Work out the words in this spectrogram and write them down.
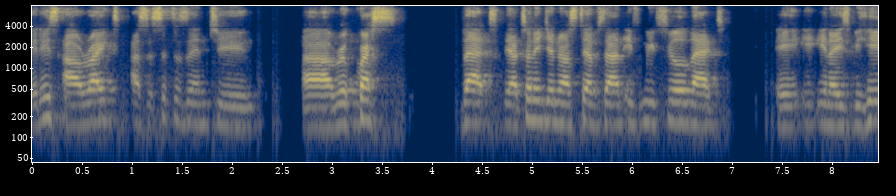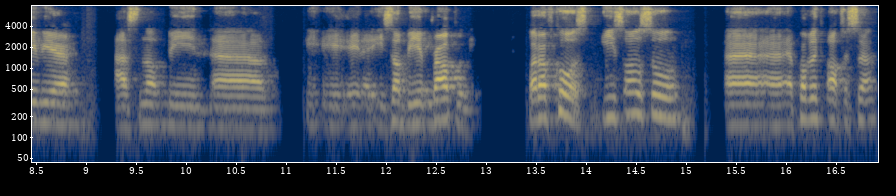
it is our right as a citizen to uh, request that the Attorney General steps down if we feel that eh, eh, you know his behavior has not been uh, eh, he's not behaved properly. But of course, he's also uh, a public officer.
